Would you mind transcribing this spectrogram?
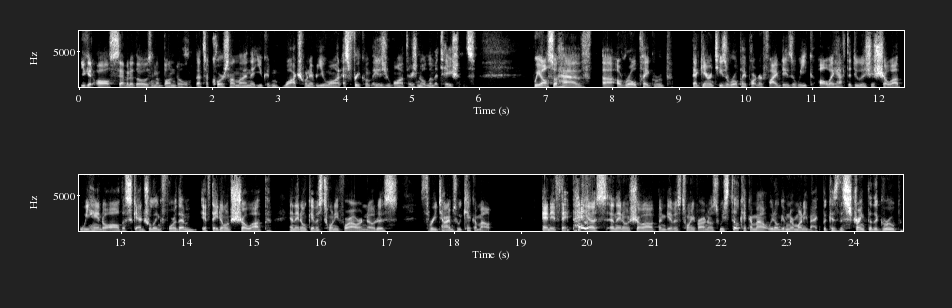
You get all seven of those in a bundle. That's a course online that you can watch whenever you want, as frequently as you want. There's no limitations. We also have uh, a role play group that guarantees a role play partner five days a week. All they have to do is just show up. We handle all the scheduling for them. If they don't show up and they don't give us 24 hour notice, three times we kick them out. And if they pay us and they don't show up and give us 24 hour notice, we still kick them out. We don't give them their money back because the strength of the group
